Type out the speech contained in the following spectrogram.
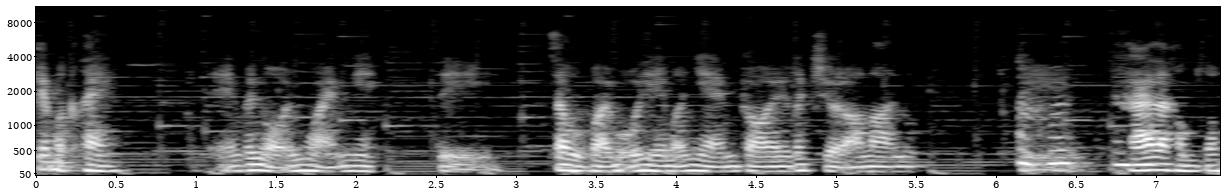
các bậc thang. Em phải ngồi ở ngoài em nghe. Thì sau một vài buổi thì em ở nhà em coi lecture online luôn. Thì uh-huh. khá là không tốt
